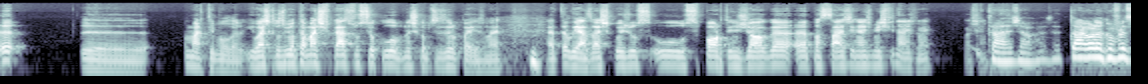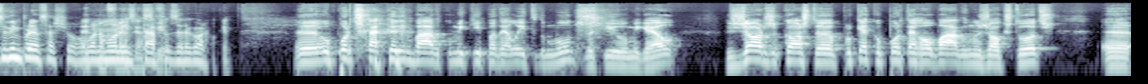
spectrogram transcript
Uh, uh, Martin Muller, eu acho que eles deviam estar mais focados no seu clube nas competições europeias, não é? Até aliás, acho que hoje o, o Sporting joga a passagem às meias finais, não é? Acho. Tá, já. Está agora na conferência de imprensa, acho. O É, Ruben Amorim conferência a está a fazer agora. Uh, o Porto está carimbado como equipa da elite do mundo, daqui o Miguel. Jorge Costa, porque é que o Porto é roubado nos jogos todos? Uh,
